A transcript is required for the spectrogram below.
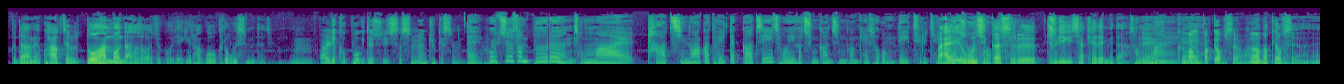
그 다음에 과학자들도 또한 번 나서서 가지고 얘기를 하고 그러고 있습니다 지금. 음, 빨리 극복이 될 수 있었으면 좋겠습니다. 네, 호주 산불은 정말 다 진화가 될 때까지 저희가 중간 중간 계속 네. 업데이트를 드리면 빨리 온실가스를 줄이기 시작해야 됩니다. 정말. 네, 그 방법밖에 없어요. 그거밖에 없어요. 예.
